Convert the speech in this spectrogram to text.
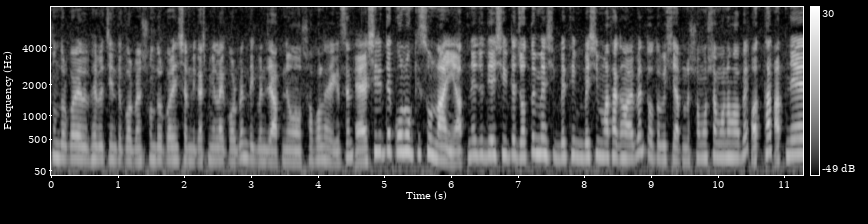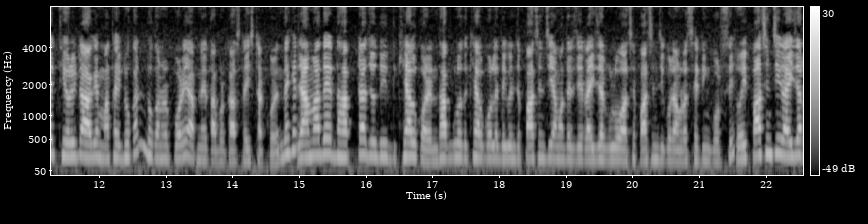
সুন্দর করে ভেবে চিন্তে করবেন, সুন্দর করে হিসাব নিকাশ মিলাই করবেন, দেখবেন যে আপনিও সফল হয়ে গেছেন। সিঁড়িতে কোনো কিছু নাই। আপনি যদি এই সিঁড়িতে যতই বেশি বেশি- মাথা ঘামাবেন, তত বেশি আপনার সমস্যা মনে হবে। অর্থাৎ আপনি থিওরিটা আগে মাথায় ঢোকান, ঢোকানোর পরে আপনি তারপর কাজটা স্টার্ট করেন। দেখেন যে আমাদের ধাপটা যদি খেয়াল করেন, ধাপগুলোতে খেয়াল করলে দেখবেন যে পাঁচ ইঞ্চি আমাদের যে রাইজারগুলো আছে, পাঁচ ইঞ্চি করে আমরা সেটিং করছি। তো এই পাঁচ ইঞ্চি রাইজার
